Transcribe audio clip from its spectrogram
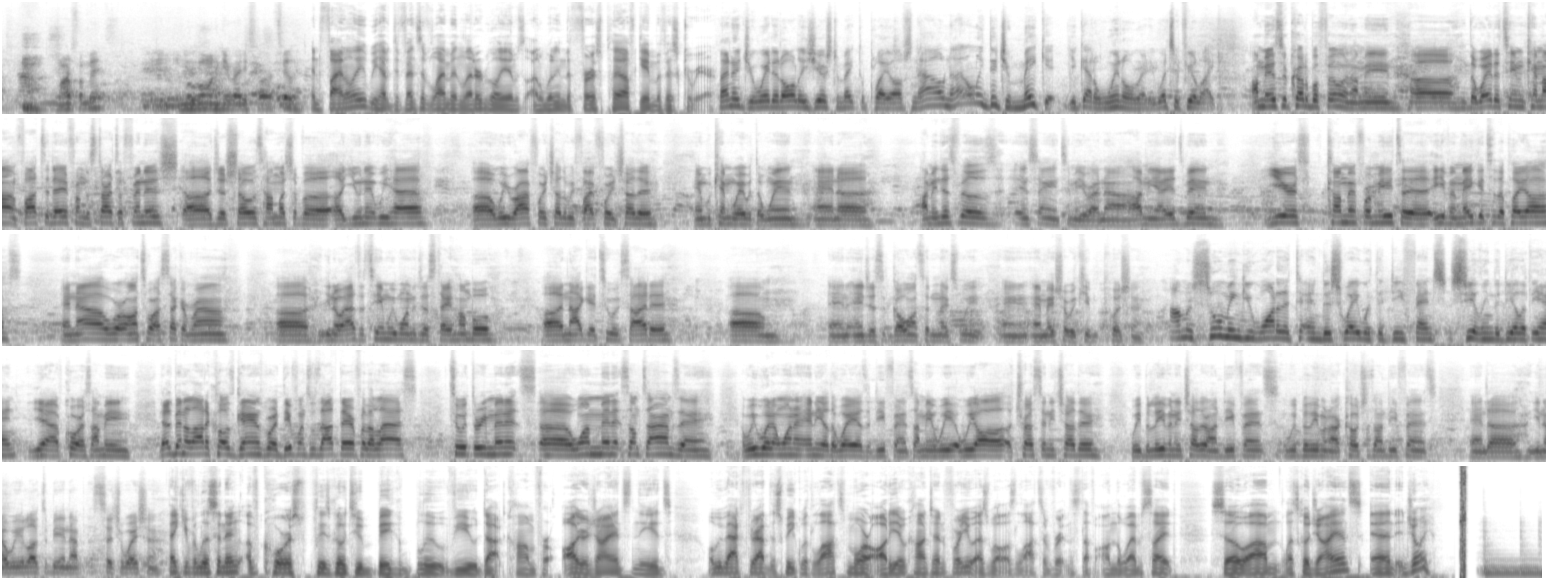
learn from it, and, and move on and get ready for Philly. And finally, we have defensive lineman Leonard Williams on winning the first playoff game of his career. Leonard, you waited all these years to make the playoffs. Now, not only did you make it, you got a win already. What's it feel like? I mean, it's an incredible feeling. I mean, uh, the way the team came out and fought today from the start to finish uh, just shows how much of a, a unit we have. Uh, we ride for each other, we fight for each other, and we came away with the win. And uh, I mean, this feels insane to me right now. I mean, it's been years coming for me to even make it to the playoffs, and now we're on to our second round. Uh, you know, as a team, we want to just stay humble, uh, not get too excited. Um, and, and just go on to the next week and, and make sure we keep pushing. I'm assuming you wanted it to end this way with the defense sealing the deal at the end. Yeah, of course. I mean, there's been a lot of close games where defense was out there for the last two or three minutes, uh, one minute sometimes, and we wouldn't want it any other way as a defense. I mean, we, we all trust in each other. We believe in each other on defense. We believe in our coaches on defense. And, uh, you know, we love to be in that situation. Thank you for listening. Of course, please go to bigblueview.com for all your Giants needs. We'll be back throughout this week with lots more audio content for you, as well as lots of written stuff on the website. So um, let's go, Giants, and enjoy.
